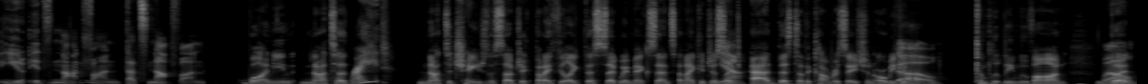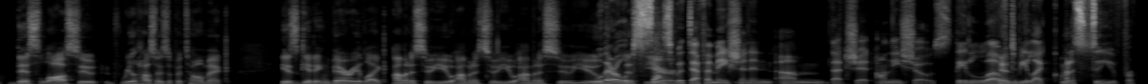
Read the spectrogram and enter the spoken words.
you know it's not fun that's not fun Well, I mean, not to right not to change the subject, but I feel like this segue makes sense, and I could just like add this to the conversation, or we Go. can completely move on. Well- but this lawsuit, Real Housewives of Potomac, is getting very like, I'm gonna sue you, I'm gonna sue you, I'm gonna sue you. well they're all obsessed year. with defamation and um that shit on these shows they love to be like i'm gonna sue you for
